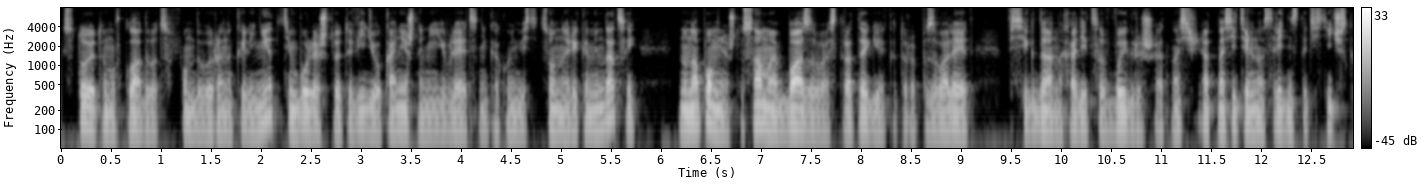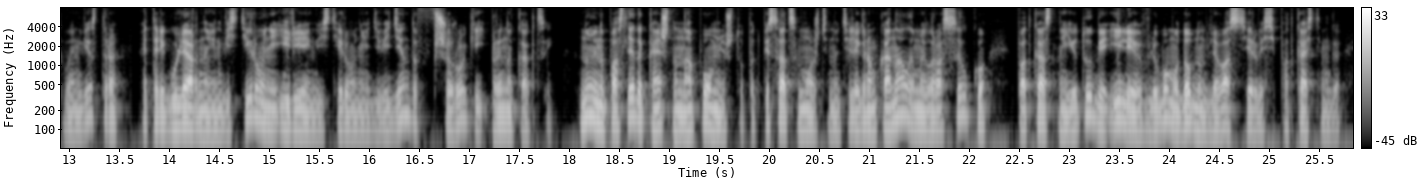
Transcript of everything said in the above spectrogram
стоит ему вкладываться в фондовый рынок или нет, тем более, что это видео, конечно, не является никакой инвестиционной рекомендацией, но напомню, что самая базовая стратегия, которая позволяет всегда находиться в выигрыше относительно среднестатистического инвестора, это регулярное инвестирование и реинвестирование дивидендов в широкий рынок акций. Ну и напоследок, конечно, напомню, что подписаться можете на телеграм-канал, email-рассылку, подкаст на YouTube или в любом удобном для вас сервисе подкастинга –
